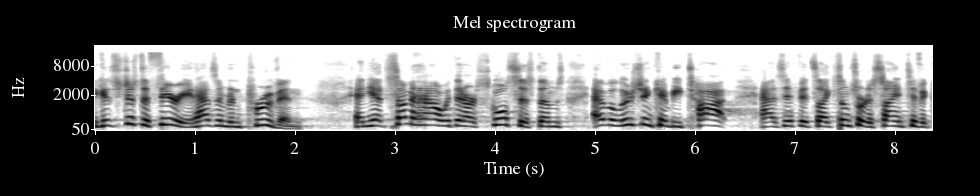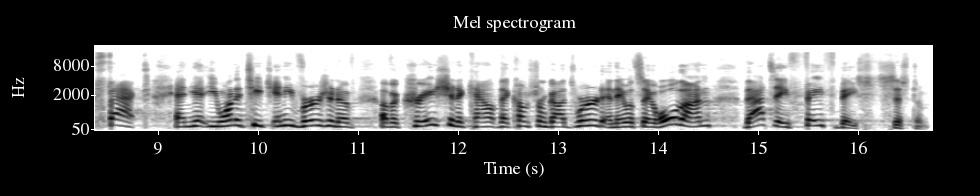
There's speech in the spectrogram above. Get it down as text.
because it's just a theory. It hasn't been proven. And yet, somehow within our school systems, evolution can be taught as if it's like some sort of scientific fact. And yet, you want to teach any version of, of a creation account that comes from God's word, and they will say, hold on, that's a faith based system.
